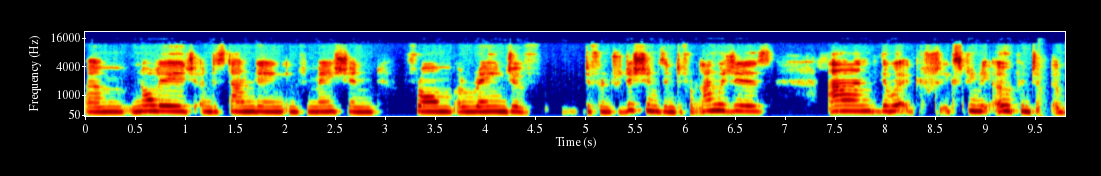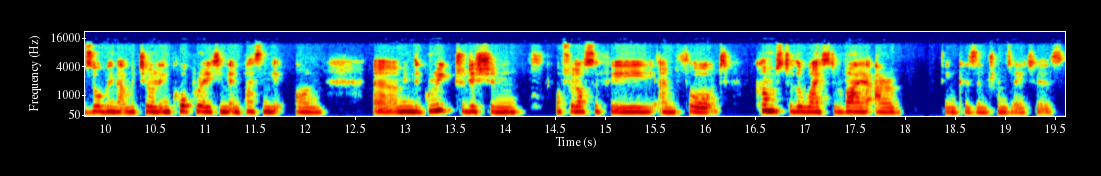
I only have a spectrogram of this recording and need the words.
um, knowledge, understanding, information from a range of different traditions in different languages. And they were extremely open to absorbing that material, incorporating it and passing it on. Uh, I mean, the Greek tradition of philosophy and thought comes to the West via Arab thinkers and translators.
